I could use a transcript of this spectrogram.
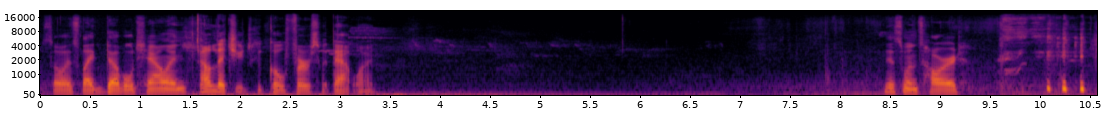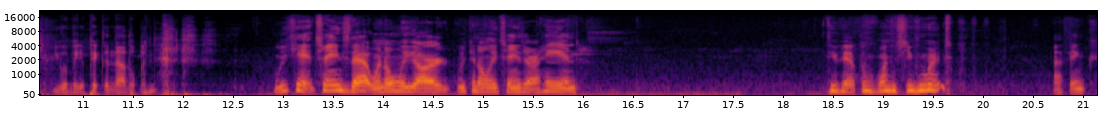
So it's like double challenge. I'll let you go first with that one. This one's hard. You want me to pick another one? We can't change that one. Only our we can only change our hand. Do you have the ones you want? I think.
